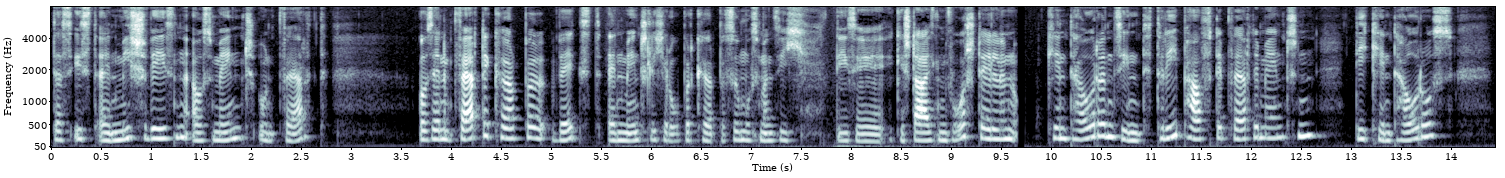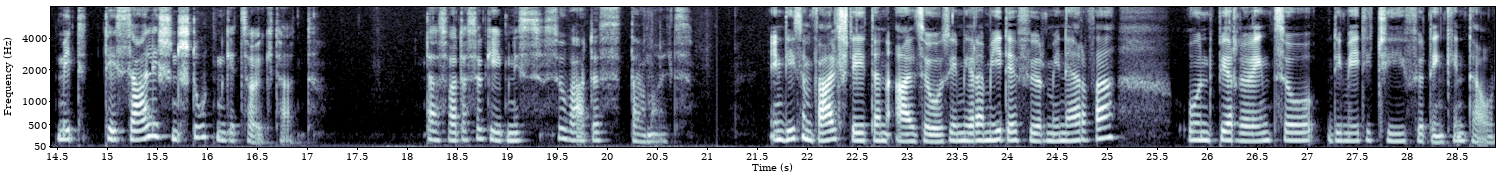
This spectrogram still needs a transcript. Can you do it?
Das ist ein Mischwesen aus Mensch und Pferd, aus einem Pferdekörper wächst ein menschlicher Oberkörper. So muss man sich diese Gestalten vorstellen. Kentauren sind triebhafte Pferdemenschen, die Kentaurus mit thessalischen Stuten gezeugt hat. Das war das Ergebnis, so war das damals. In diesem Fall steht dann also Semiramide für Minerva und Pier Lorenzo di Medici für den Kentaur.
